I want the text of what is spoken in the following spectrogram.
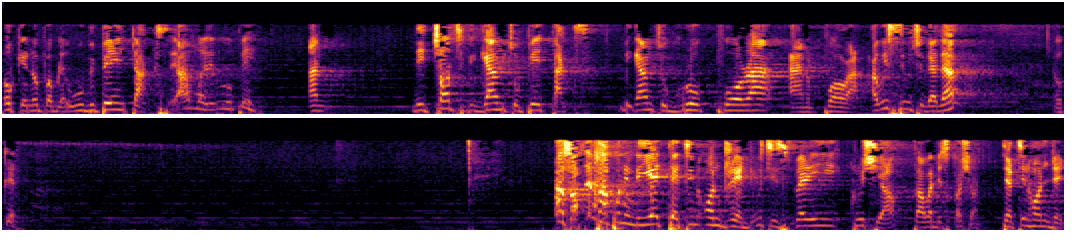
Okay, no problem. We'll be paying tax. How much we will pay? And the church began to pay tax, began to grow poorer and poorer. Are we still together? Okay. Now something happened in the year 1300, which is very crucial to our discussion. 1300.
